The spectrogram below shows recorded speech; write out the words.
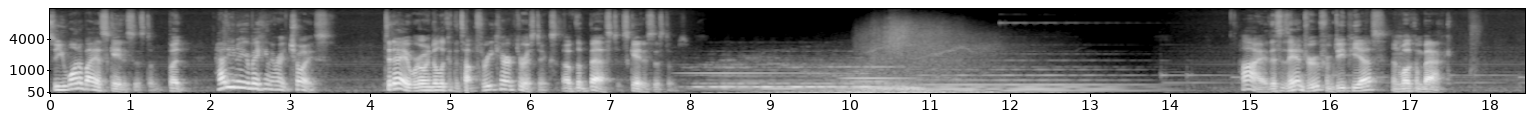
So you want to buy a SCADA system, but how do you know you're making the right choice? Today we're going to look at the top three characteristics of the best SCADA systems. Hi, this is Andrew from DPS, and welcome back.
